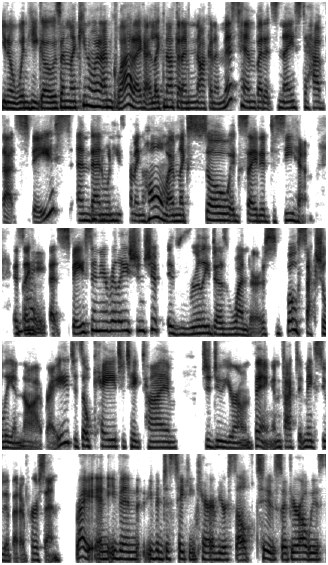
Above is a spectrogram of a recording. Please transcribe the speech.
you know, when he goes, I'm like, you know what, I'm glad I got, like, not that I'm not going to miss him, but it's nice to have that space. And then mm-hmm. when he's coming home, I'm like so excited to see him. It's right. like that space in your relationship, it really does wonders, both sexually and not, right? It's okay to take time to do your own thing. In fact, it makes you a better person right and even even just taking care of yourself too. So if you're always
